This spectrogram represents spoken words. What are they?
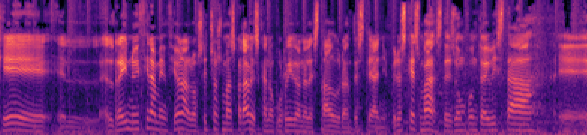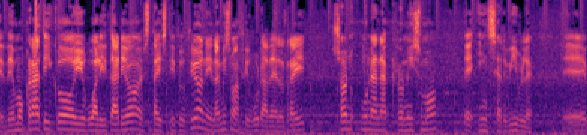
que el, rey no hiciera mención a los hechos más graves que han ocurrido en el Estado durante este año. Pero es que es más, desde un punto de vista eh, democrático e igualitario, esta institución y la misma figura del rey son un anacronismo eh, inservible. Eh,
